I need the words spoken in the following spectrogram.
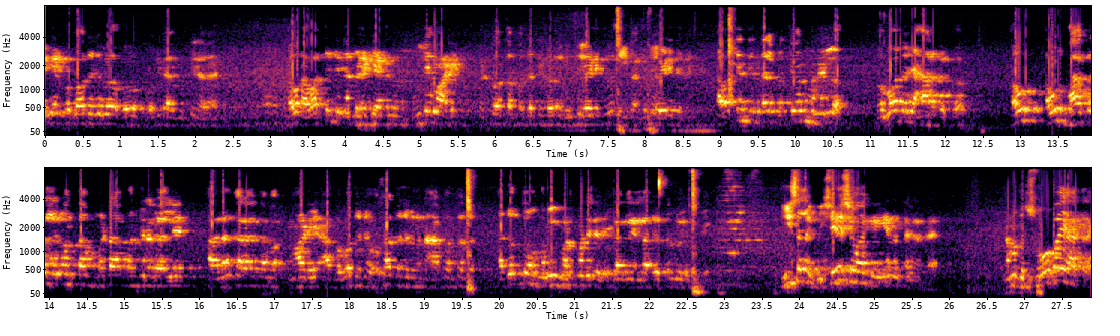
ಏನೇನು ಭಗವದ್ಗೀತೆಗಳು ಹೋಗಿದ್ದಾರೆ ಗೊತ್ತಿದ್ದಾರೆ ಅವ್ರು ಅವತ್ತಿನ ದಿನ ಬೆಳಗ್ಗೆ ಅದನ್ನು ಪೂಜೆ ಮಾಡಿ ಕಟ್ಟುವಂತ ಪದ್ಧತಿಗಳು ಹಿಂದೂ ಹೇಳಿದ್ರು, ಈಗಾಗಲೂ ಹೇಳಿದ್ದೇನೆ. ಅವತ್ತಿನ ದಿನದಲ್ಲಿ ಪ್ರತಿಯೊಂದು ಮನೆಯಲ್ಲೂ ಭಗವದ್ಗೀತೆ ಹಾರಬೇಕು. ಅವ್ರು ಅವ್ರ ಭಾಗದಲ್ಲಿರುವಂತ ಮಠ ಮಂದಿರಗಳಲ್ಲಿ ಅಲಂಕಾರ ಮಾಡಿ ಆ ಭಗವದ್ಗೀತೆ ಹೊಸ ಧ್ವಜಗಳನ್ನ ಹಾಕುವಂಥದ್ದು ಅದಂತೂ ಮನವಿ ಮಾಡ್ಕೊಂಡಿದ್ದೇವೆ. ಈಗಾಗಲೇ ಎಲ್ಲ ದೇವಸ್ಥಾನಗಳಿಗೆ ಈ ಸಲ ವಿಶೇಷವಾಗಿ ಏನಂತ ಹೇಳಿದ್ರೆ ನಮ್ಮದು ಶೋಭಾಯಾತ್ರೆ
